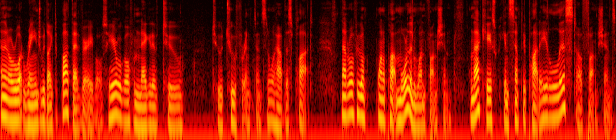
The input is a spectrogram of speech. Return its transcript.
and then over what range we'd like to plot that variable. So here we'll go from negative 2 to 2, for instance, and we'll have this plot. Now, what if we want to plot more than one function, in that case, we can simply plot a list of functions.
